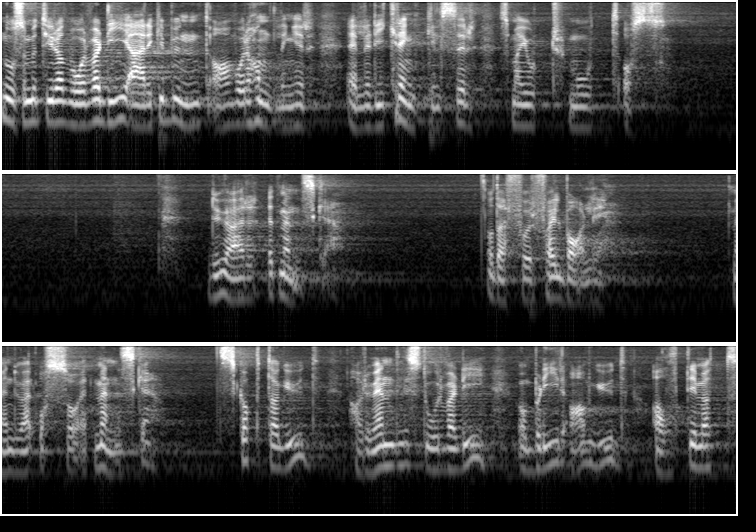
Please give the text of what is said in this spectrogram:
Noe som betyr at vår verdi er ikke bundet av våre handlinger eller de krenkelser som er gjort mot oss. Du er et menneske, og derfor feilbarlig. Men du er også et menneske skapt av Gud, har uendelig stor verdi og blir av Gud alltid møtt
